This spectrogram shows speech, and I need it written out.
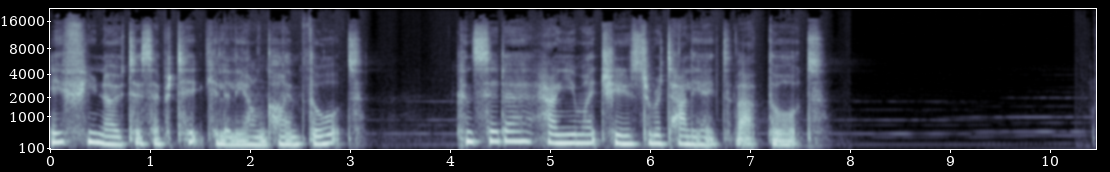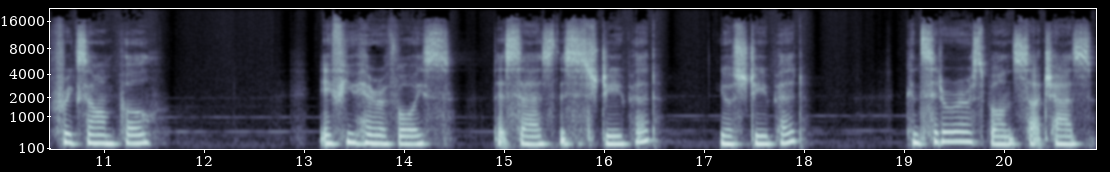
If you notice a particularly unkind thought, consider how you might choose to retaliate to that thought. For example, if you hear a voice that says, This is stupid, you're stupid, consider a response such as,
